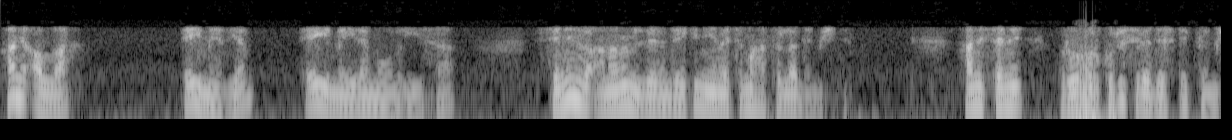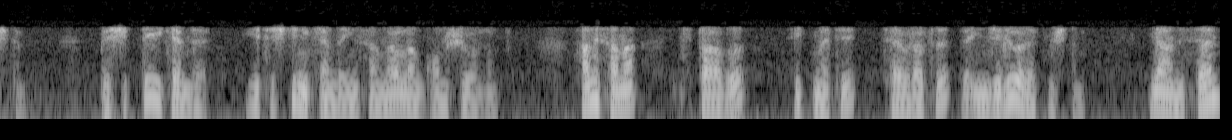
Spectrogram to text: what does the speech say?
Hani Allah ey Meryem ey Meyrem oğlu İsa senin ve ananın üzerindeki nimetimi hatırla demişti. Hani seni ruhul kudüs ile desteklemiştim. Beşikteyken de yetişkin iken de insanlarla konuşuyordun. Hani sana kitabı, hikmeti, Tevrat'ı ve İncil'i öğretmiştim. Yani sen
